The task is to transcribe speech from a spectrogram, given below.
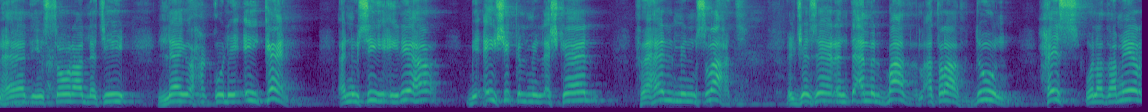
هذه الصورة التي لا يحق لأي كان أن يسيء إليها بأي شكل من الأشكال فهل من مصلحة؟ الجزائر أن تعمل بعض الأطراف دون حس ولا ضمير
